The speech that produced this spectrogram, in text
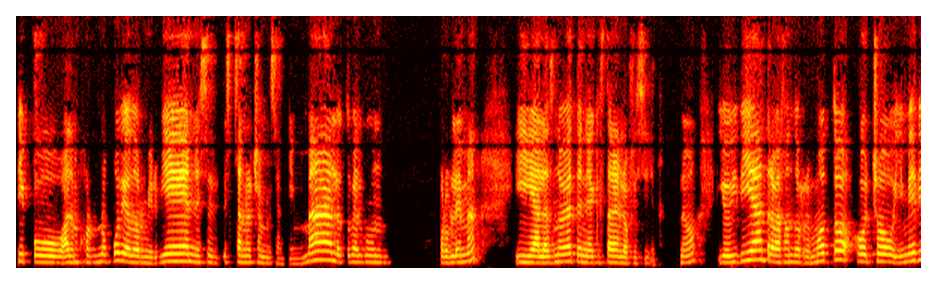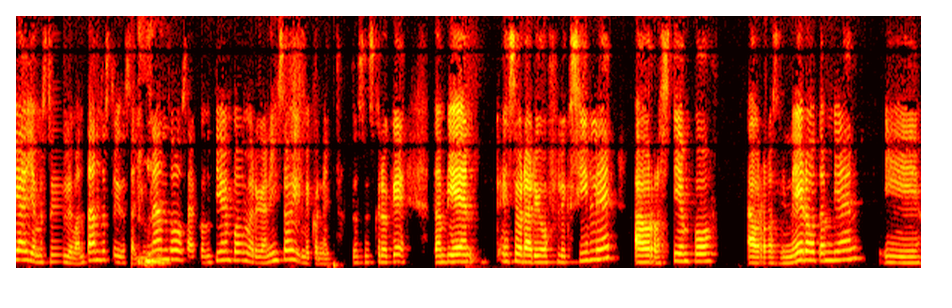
tipo, a lo mejor no podía dormir bien, esta noche me sentí mal o tuve algún problema y a las nueve tenía que estar en la oficina. ¿no? Y hoy día trabajando remoto, ocho y media, ya me estoy levantando, estoy desayunando, o sea, con tiempo me organizo y me conecto. Entonces creo que también ese horario flexible, ahorras tiempo, ahorras dinero también y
